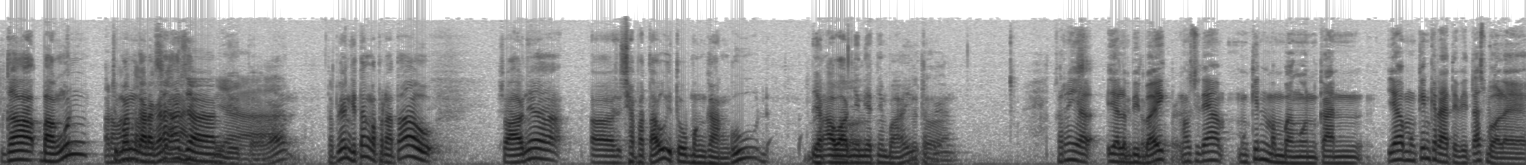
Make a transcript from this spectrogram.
gak bangun Orang-orang cuman gara-gara azan Ya. gitu kan. Tapi kan kita nggak pernah tahu, soalnya eh, siapa tahu itu mengganggu yang awalnya niatnya baik, Betul. tapi kan Karena ya ya lebih Gitu, baik maksudnya mungkin membangunkan ya mungkin kreativitas boleh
